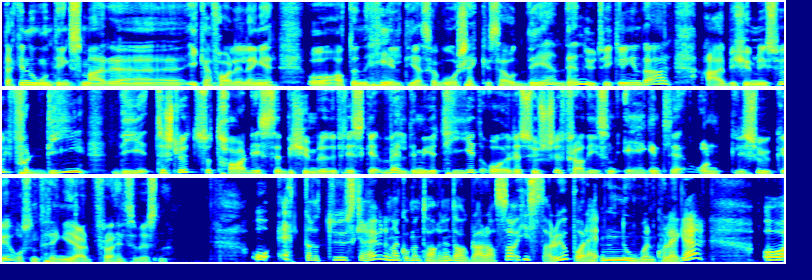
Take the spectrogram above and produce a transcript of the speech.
Det er ikke noen ting som er, uh, ikke er farlig lenger. Og at en hele tida skal gå og sjekke seg. Og det, den utviklingen der er bekymringsfull, fordi de til slutt så tar disse bekymrede friske veldig mye tid og ressurser fra de som egentlig er ordentlig syke, og som trenger hjelp fra helsevesenet. Og etter at du skrev denne kommentaren i Dagbladet, så hissa du jo på deg noen kolleger. Og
